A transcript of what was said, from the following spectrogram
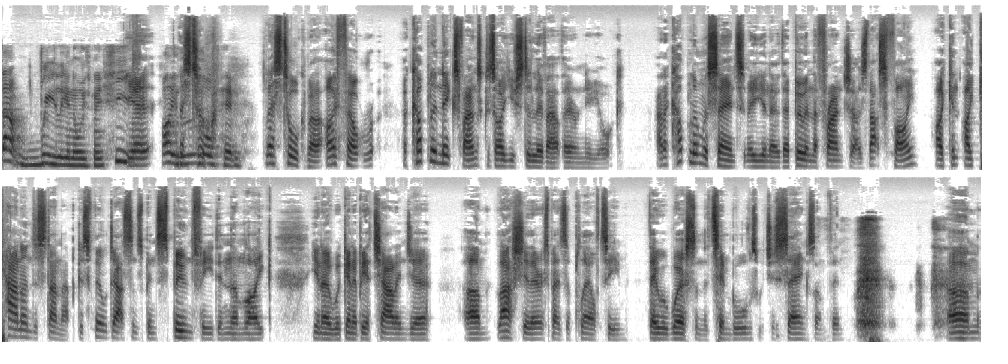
that really annoys me. He, Yeah, I let's love talk- him. let's talk about it. I felt r- a couple of Knicks fans because I used to live out there in New York, and a couple of them were saying to me, you know, they're booing the franchise. That's fine. I can I can understand that because Phil Jackson's been spoon feeding them like, you know, we're going to be a challenger. Um, last year they were expected a playoff team. They were worse than the Timberwolves, which is saying something. um,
